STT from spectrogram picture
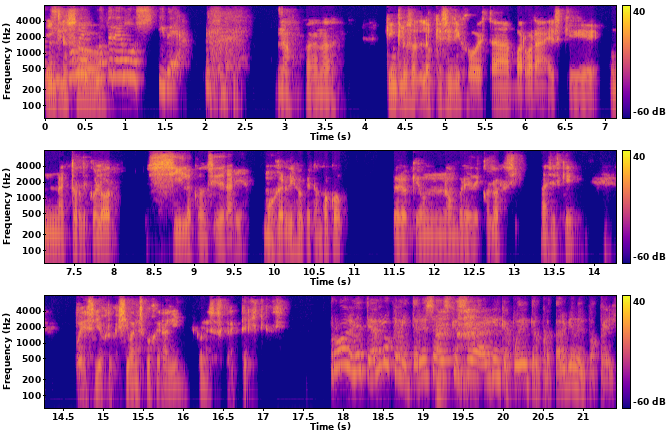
Incluso... No, tenemos idea. No, para nada. Que incluso lo que sí dijo esta Bárbara es que un actor de color sí lo consideraría. Mujer dijo que tampoco, pero que un hombre de color sí. Así es que, pues yo creo que sí van a escoger a alguien con esas características. Probablemente, a mí lo que me interesa es que sea alguien que pueda interpretar bien el papel,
